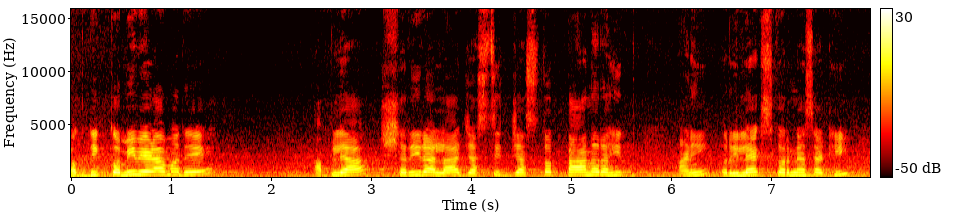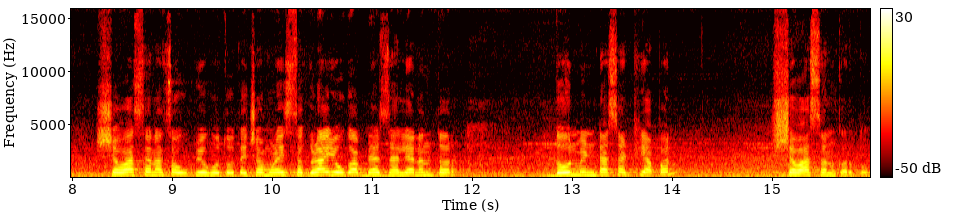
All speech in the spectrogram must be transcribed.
अगदी कमी वेळामध्ये आपल्या शरीराला जास्तीत जास्त ताणरहित आणि रिलॅक्स करण्यासाठी शवासनाचा उपयोग होतो. त्याच्यामुळे सगळा योगाभ्यास झाल्यानंतर दोन मिनटासाठी आपण शवासन करतो.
